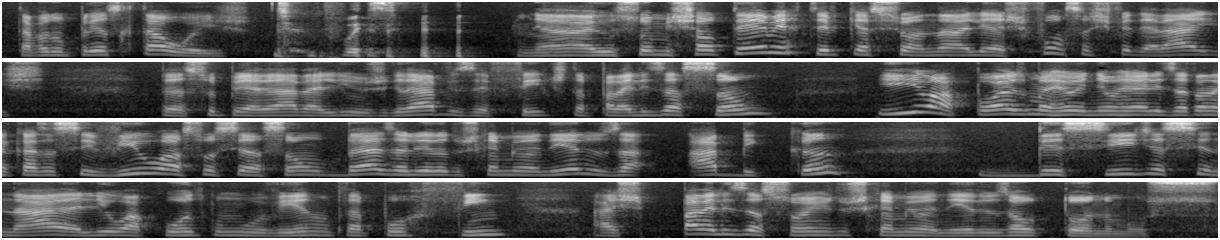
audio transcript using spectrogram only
Estava no preço que está hoje. pois é. Ah, o senhor Michel Temer teve que acionar ali as forças federais para superar ali os graves efeitos da paralisação. E após uma reunião realizada na Casa Civil, a Associação Brasileira dos Caminhoneiros, a ABCAM, decide assinar ali o acordo com o governo para pôr fim às paralisações dos caminhoneiros autônomos.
